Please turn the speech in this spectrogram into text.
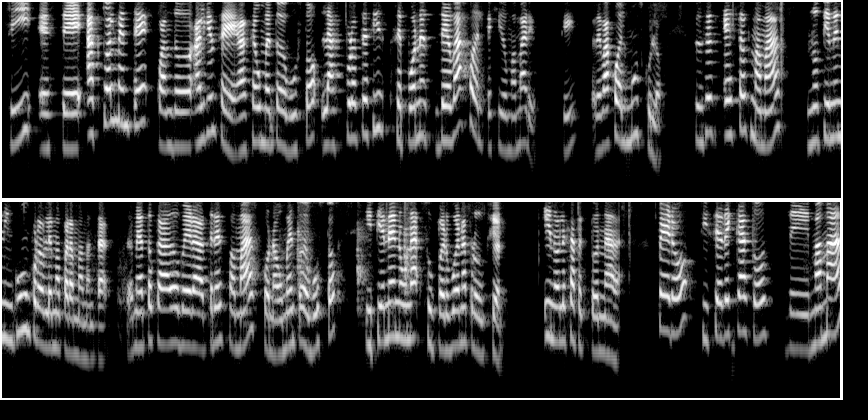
¿sí? Este, actualmente, cuando alguien se hace aumento de busto, las prótesis se ponen debajo del tejido mamario, ¿sí? Debajo del músculo. Entonces, estas mamás no tienen ningún problema para amamantar. O sea, me ha tocado ver a tres mamás con aumento de busto y tienen una súper buena producción y no les afectó nada. Pero si sé de casos de mamás,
